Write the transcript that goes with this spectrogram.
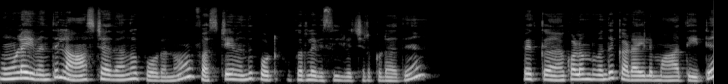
மூளை வந்து லாஸ்ட்டாக தாங்க போடணும். ஃபஸ்ட்டே வந்து போட்டு குக்கரில் விசில் வச்சிடக்கூடாது. இப்போ க குழம்பு வந்து கடாயில் மாற்றிட்டு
